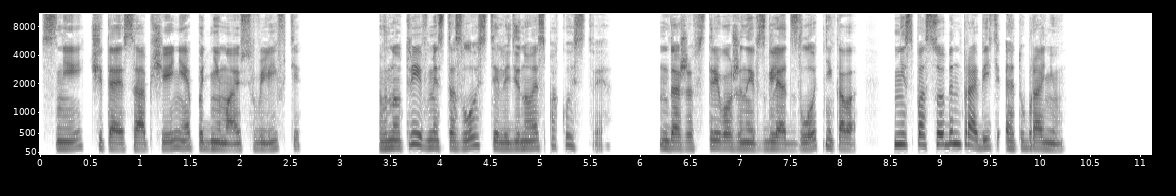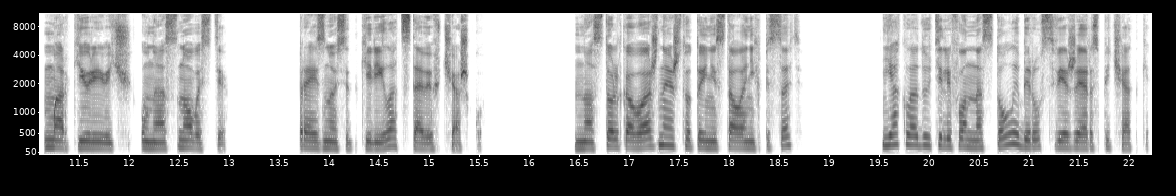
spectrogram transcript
С ней, читая сообщения, поднимаюсь в лифте. Внутри вместо злости ледяное спокойствие. Даже встревоженный взгляд Злотникова не способен пробить эту броню. «Марк Юрьевич, у нас новости», — произносит Кирилл, отставив чашку. «Настолько важные, что ты не стал о них писать?» Я кладу телефон на стол и беру свежие распечатки.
